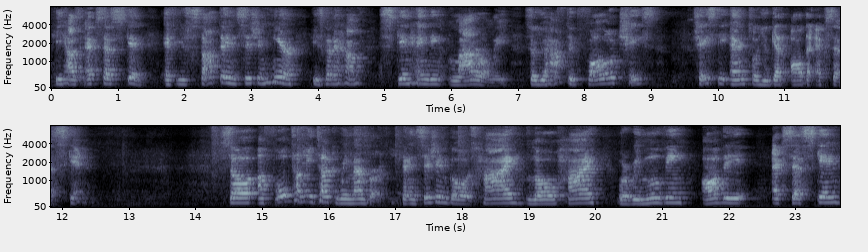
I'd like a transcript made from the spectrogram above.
he has excess skin. If you stop the incision here, he's gonna have skin hanging laterally. So you have to follow, chase, chase the end till you get all the excess skin. So a full tummy tuck, remember, the incision goes high, low, high. We're removing all the excess skin.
